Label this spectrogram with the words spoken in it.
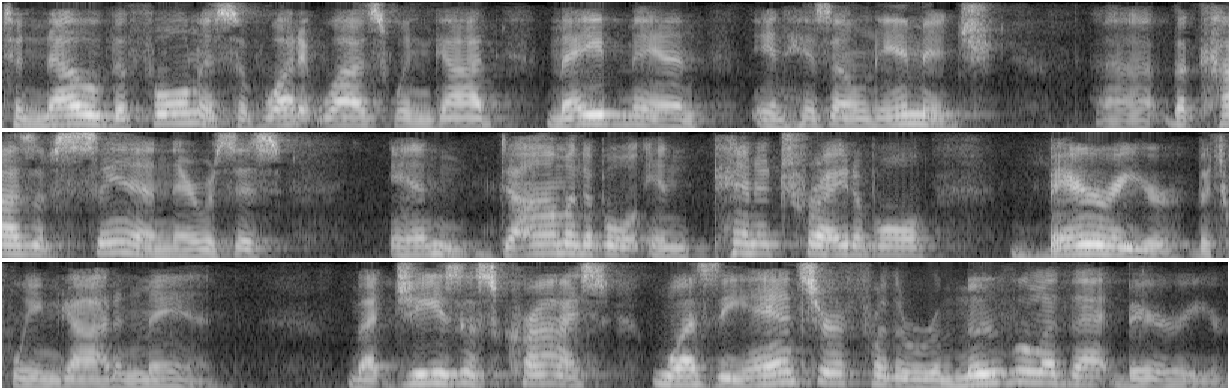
to know the fullness of what it was when God made man in his own image. Uh, because of sin, there was this indomitable, impenetrable barrier between God and man. But Jesus Christ was the answer for the removal of that barrier.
